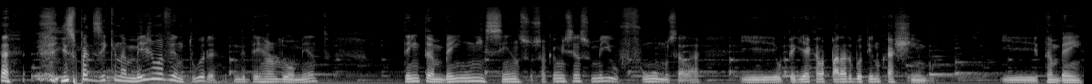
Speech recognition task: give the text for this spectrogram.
Isso para dizer que na mesma aventura, em determinado momento, tem também um incenso, só que é um incenso meio fumo, sei lá. E eu peguei aquela parada e botei no cachimbo. E também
